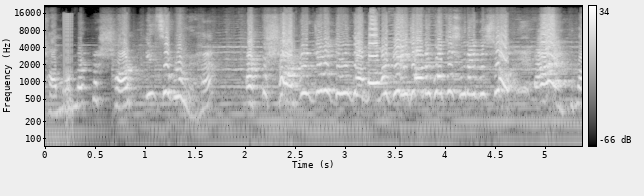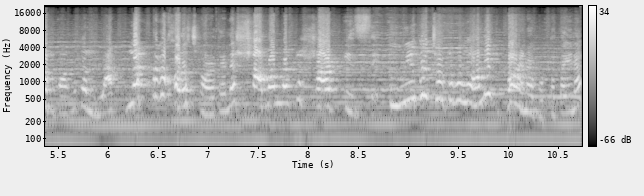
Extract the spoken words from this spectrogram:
সামান্য একটা শার্ট কিনছে বলে হ্যাঁ? একটা শার্টের জন্য তুমি তার বাবাকে এই কথা শুনাইতেছো এই, তোমার বাবা তো লাখ লাখ টাকা খরচ করে, তাই না? সামান্য একটা শার্ট কিনছে। তুমিও তো ছোটবেলায় অনেক করতে তাই না?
